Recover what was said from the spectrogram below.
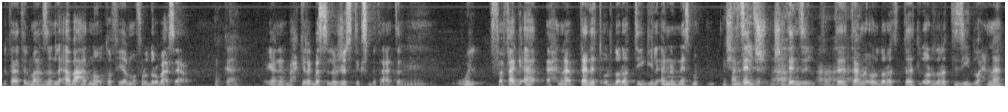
بتاعة المخزن لأبعد نقطة فيها المفروض ربع ساعة. okay. يعني أنا بحكي لك بس ال logistics بتاعت وال- ففجأة إحنا ابتدت أوردرات تيجي لأن الناس ما مش بتنزلش هتنزل. مش. هتنزل. آه، فابتدت آه. تعمل أوردرات ابتدت الأوردرات تزيد وإحنا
